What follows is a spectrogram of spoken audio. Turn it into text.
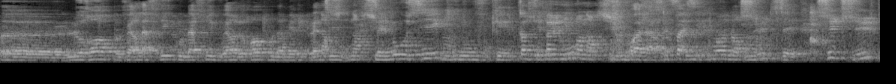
euh, l'Europe vers l'Afrique ou l'Afrique vers l'Europe ou l'Amérique latine. C'est nous aussi qui nous... Qui, quand c'est pas uniquement nord-sud. Voilà, c'est pas uniquement nord-sud, c'est sud-sud.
